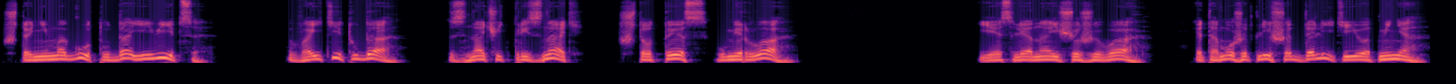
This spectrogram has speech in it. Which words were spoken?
что не могу туда явиться. Войти туда значит признать, что Тесс умерла. Если она еще жива, это может лишь отдалить ее от меня.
